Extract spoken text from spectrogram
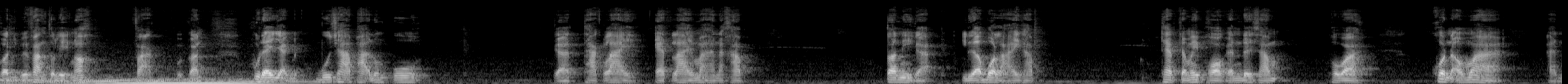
ก่อนจะไปฟังตัวเลขเนาะ ฝากไว้ก่อนผู้ใดอยากบูชาพระหลวงปู่ก็ทักไลน์แอดไลน์มานะครับ ตอนนี้ก็เหลือบ่หลายครับ แทบจะไม่พอกันด้วยซ้ำเพราะว่าคนเอามาอัน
